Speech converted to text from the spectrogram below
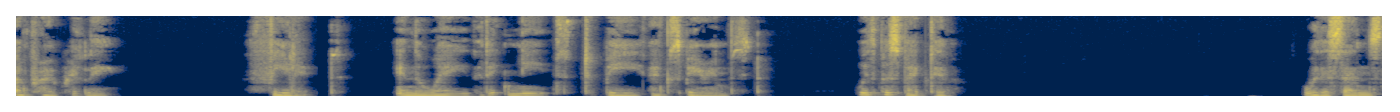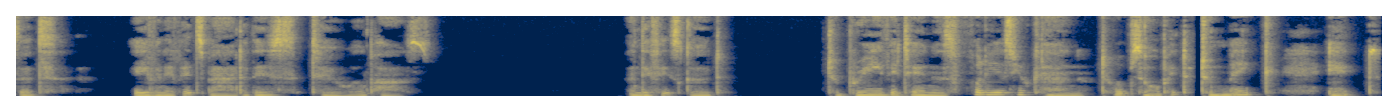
appropriately. Feel it in the way that it needs to be experienced with perspective. With a sense that even if it's bad, this too will pass. And if it's good, to breathe it in as fully as you can, to absorb it, to make it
